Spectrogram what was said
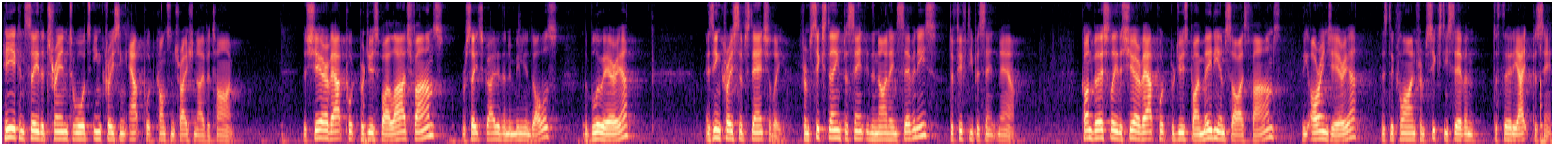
Here you can see the trend towards increasing output concentration over time. The share of output produced by large farms, receipts greater than a million dollars, the blue area, has increased substantially from 16% in the 1970s to 50% now. Conversely, the share of output produced by medium-sized farms, the orange area, has declined from 67 to 38%.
